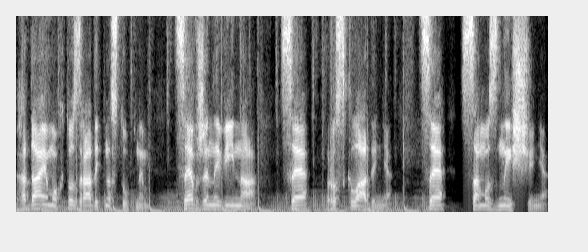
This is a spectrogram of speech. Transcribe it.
гадаємо, хто зрадить наступним. Це вже не війна, це розкладення, це самознищення.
